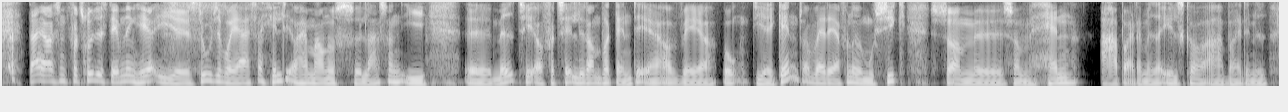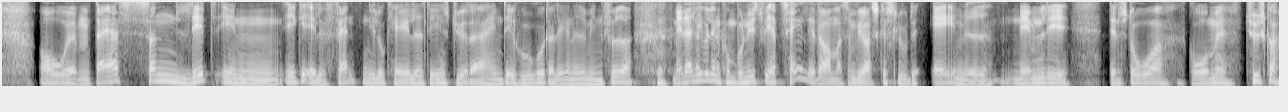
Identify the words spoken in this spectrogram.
Der er også en fortryllet stemning her i øh, studiet, hvor jeg er så heldig at have Magnus Larsson i, øh, med til at fortælle lidt om, hvordan det er at være ung dirigent, og hvad det er for noget musik, som, øh, som han arbejder med og elsker at arbejde med. Og øhm, der er sådan lidt en, ikke elefanten i lokalet, det eneste dyr, der er herinde, det er Hugo, der ligger nede ved mine fødder, men der er alligevel en komponist, vi har talt lidt om, og som vi også skal slutte af med, nemlig den store, grumme tysker,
